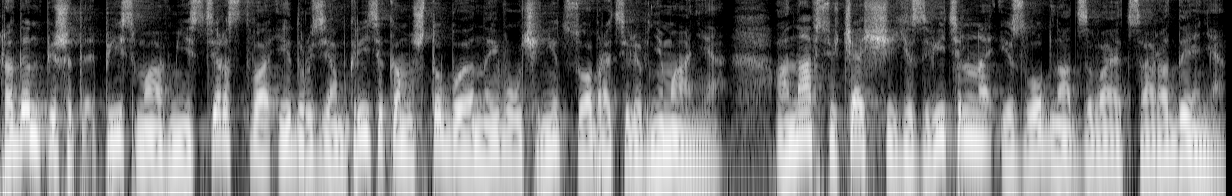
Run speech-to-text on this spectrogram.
Роден пишет письма в министерство и друзьям-критикам, чтобы на его ученицу обратили внимание. Она все чаще язвительно и злобно отзывается о Родене.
